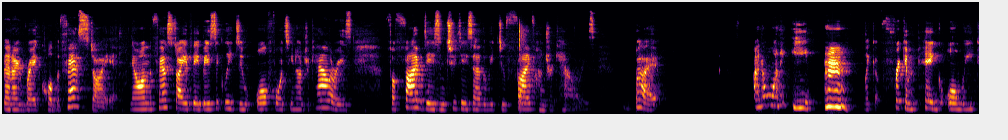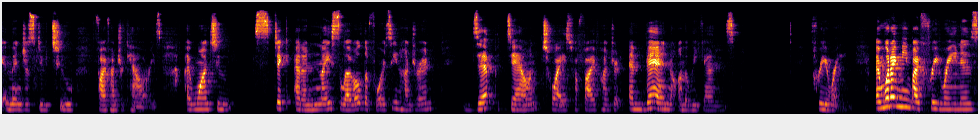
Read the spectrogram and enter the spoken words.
that I read called The Fast Diet. Now, on the Fast Diet, they basically do all 1400 calories for five days and two days out of the week do 500 calories. But I don't want to eat like a freaking pig all week and then just do two 500 calories. I want to stick at a nice level, the 1400, dip down twice for 500, and then on the weekends, free rein. And what I mean by free rein is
